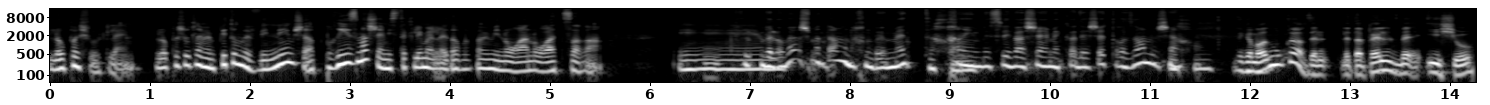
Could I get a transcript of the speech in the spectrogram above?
לא פשוט להם. לא פשוט להם, הם פתאום מבינים שהפריזמה שהם מסתכלים על ילד הרבה פעמים היא נורא נורא צרה. אה, ולא באשמתם, אנחנו באמת נכון. חיים בסביבה שמקדשת רזון ושם. נכון. זה גם מאוד מורכב, זה לטפל באישו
